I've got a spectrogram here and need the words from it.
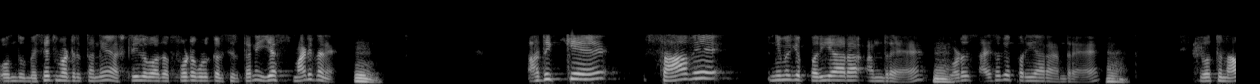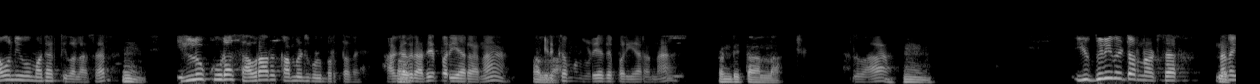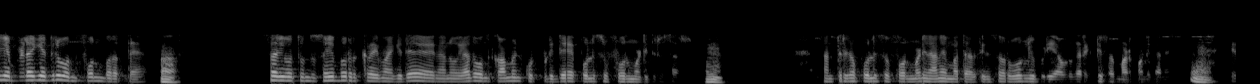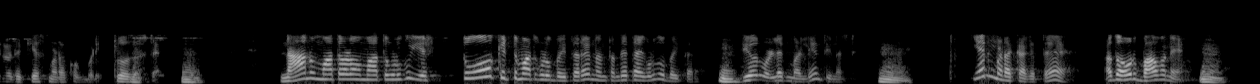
ಒಂದು ಮೆಸೇಜ್ ಮಾಡಿರ್ತಾನೆ ಅಶ್ಲೀಲವಾದ ಫೋಟೋಗಳು ಕಳಿಸಿರ್ತಾನೆ ಎಸ್ ಮಾಡಿದ್ದಾನೆ. ಅದಕ್ಕೆ ಸಾವೇ ನಿಮಗೆ ಪರಿಹಾರ ಅಂದ್ರೆ. ಒಡೆದು ಸಾಯಿಸೋದೇ ಪರಿಹಾರ ಅಂದ್ರೆ ಇವತ್ತು ನಾವು ನೀವು ಮಾತಾಡ್ತೀವಲ್ಲ ಸರ್? ಇಲ್ಲೂ ಕೂಡ ಸಾವಿರಾರು ಕಾಮೆಂಟ್ಸ್ಗಳು ಬರ್ತವೆ. ಹಾಗಾದ್ರೆ ಅದೇ ಪರಿಹಾರನಾ? ಹಿಡ್ಕೊಂಬಂದು ಹೊಡೆಯೋದೇ ಪರಿಹಾರನಾ? ಖಂಡಿತ ಅಲ್ಲ. ಅಲ್ವಾ? You believe it or not sir ನನಗೆ ಬೆಳಗ್ಗೆ ಎದ್ರೆ ಒಂದು ಫೋನ್ ಬರುತ್ತೆ. ಸರ್ ಇವತ್ತೊಂದು ಸೈಬರ್ ಕ್ರೈಮ್ ಆಗಿದೆ. ನಾನು ಯಾವ್ದೋ ಒಂದು ಕಾಮೆಂಟ್ ಕೊಟ್ಬಿಟ್ಟಿದ್ದೆ. ಪೊಲೀಸರು ಫೋನ್ ಮಾಡಿದ್ರು ಸರ್. ಹ್ಮ್. ನಾನು ತಿರ್ಗಾ ಪೊಲೀಸರು ಫೋನ್ ಮಾಡಿ ನಾನೇ ಮಾತಾಡ್ತೀನಿ ಸರ್. ಹೋಗ್ಲಿ ಬಿಡಿ. ಅವ್ರಿಗೆ ರೆಕ್ಟಿಫೈ ಮಾಡ್ಕೊಂಡಿದ್ದಾನೆ. ಇರೋದು ಏನೋ ಕೇಸ್ ಮಾಡಕ್ ಹೋಗ್ಬಿಡಿ. ಕ್ಲೋಸ್ ಅಷ್ಟೇ. ನಾನು ಮಾತಾಡೋ ಮಾತುಗಳಿಗೂ ಎಷ್ಟೋ ಕೆಟ್ಟ ಮಾತುಗಳು ಬೈತಾರೆ. ನನ್ನ ತಂದೆ ತಾಯಿಗಳಿಗೂ ಬೈತಾರೆ. ದೇವ್ರು ಒಳ್ಳೇದ್ ಮಾಡ್ಲಿ ಅಂತೀನಷ್ಟೇ ಹ್ಮ್. ಏನ್ ಮಾಡಕ್ಕಾಗತ್ತೆ? ಅದು ಅವ್ರ ಭಾವನೆ.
